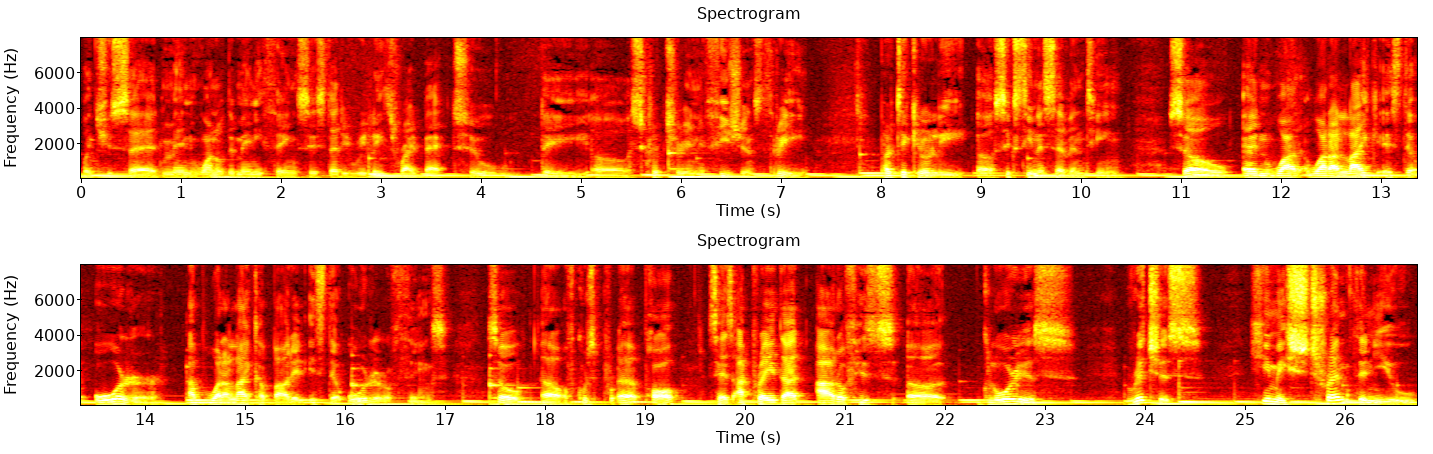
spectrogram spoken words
what you said, man, one of the many things is that it relates right back to the uh, scripture in Ephesians 3 particularly uh, 16 and 17. So, and what what I like is the order. Of what I like about it is the order of things. So, uh, of course, uh, Paul says, "I pray that out of His uh, glorious riches, He may strengthen you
